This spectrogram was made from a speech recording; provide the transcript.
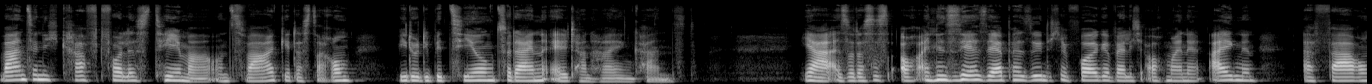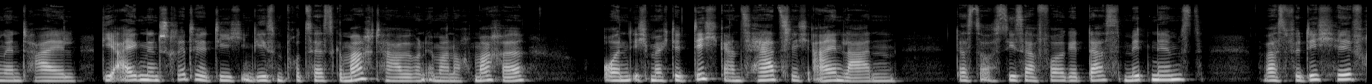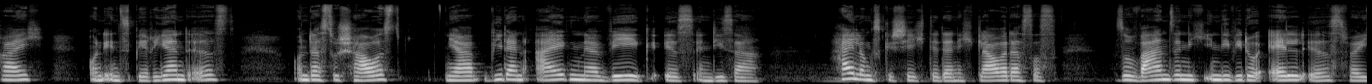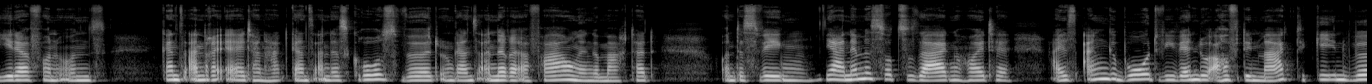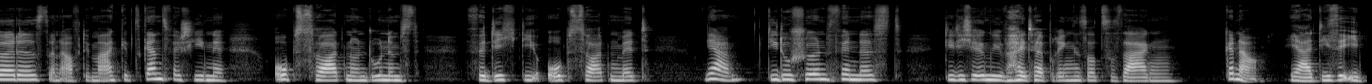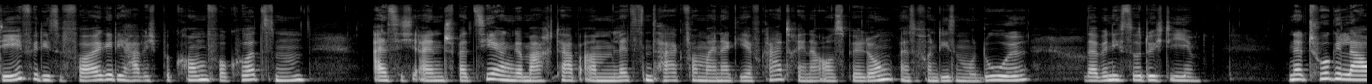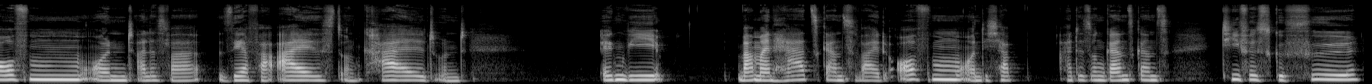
wahnsinnig kraftvolles Thema. Und zwar geht es darum, wie du die Beziehung zu deinen Eltern heilen kannst. Ja, also das ist auch eine sehr, sehr persönliche Folge, weil ich auch meine eigenen Erfahrungen teile, die eigenen Schritte, die ich in diesem Prozess gemacht habe und immer noch mache. Und ich möchte dich ganz herzlich einladen, dass du aus dieser Folge das mitnimmst, was für dich hilfreich und inspirierend ist und dass du schaust, ja, wie dein eigener Weg ist in dieser Heilungsgeschichte, denn ich glaube, dass das so wahnsinnig individuell ist, weil jeder von uns ganz andere Eltern hat, ganz anders groß wird und ganz andere Erfahrungen gemacht hat. Und deswegen, ja, nimm es sozusagen heute als Angebot, wie wenn du auf den Markt gehen würdest. Und auf dem Markt gibt es ganz verschiedene Obstsorten und du nimmst für dich die Obstsorten mit, ja, die du schön findest, die dich irgendwie weiterbringen sozusagen. Genau. Ja, diese Idee für diese Folge, die habe ich bekommen vor kurzem, als ich einen Spaziergang gemacht habe am letzten Tag von meiner GFK-Trainerausbildung, also von diesem Modul. Da bin ich so durch die Natur gelaufen und alles war sehr vereist und kalt und irgendwie war mein Herz ganz weit offen und ich hab, hatte so ein ganz, ganz tiefes Gefühl,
